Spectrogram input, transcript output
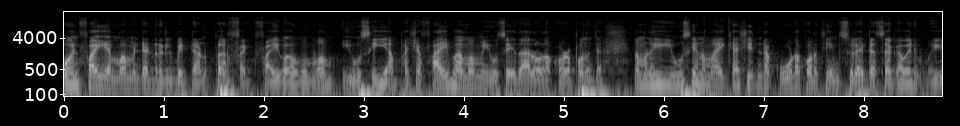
പോയിന്റ് ഫൈവ് എം എമ്മിന്റെ ഡ്രിൽ ബിറ്റാണ് perfect five M M use ചെയ്യാം. പക്ഷേ ഫൈവ് എം എം യൂസ് ചെയ്താലുള്ള കുഴപ്പമെന്ന് വെച്ചാൽ നമ്മൾ ഈ യൂസ് ചെയ്യുന്ന മൈക്കാഷീറ്റിന്റെ കൂടെ കുറച്ച് ഇൻസുലേറ്റേഴ്സ് ഒക്കെ വരും. ഈ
